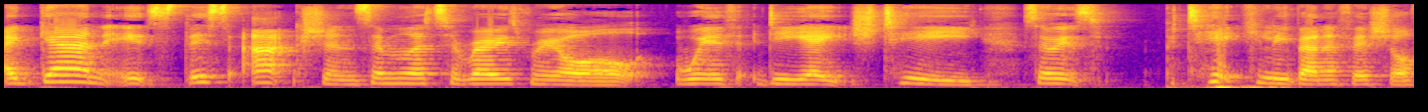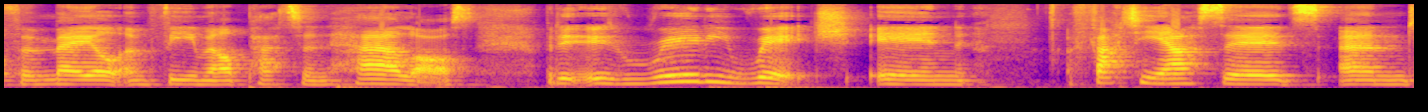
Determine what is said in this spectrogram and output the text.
Again, it's this action similar to rosemary oil with DHT. So it's particularly beneficial for male and female pattern hair loss, but it is really rich in fatty acids and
